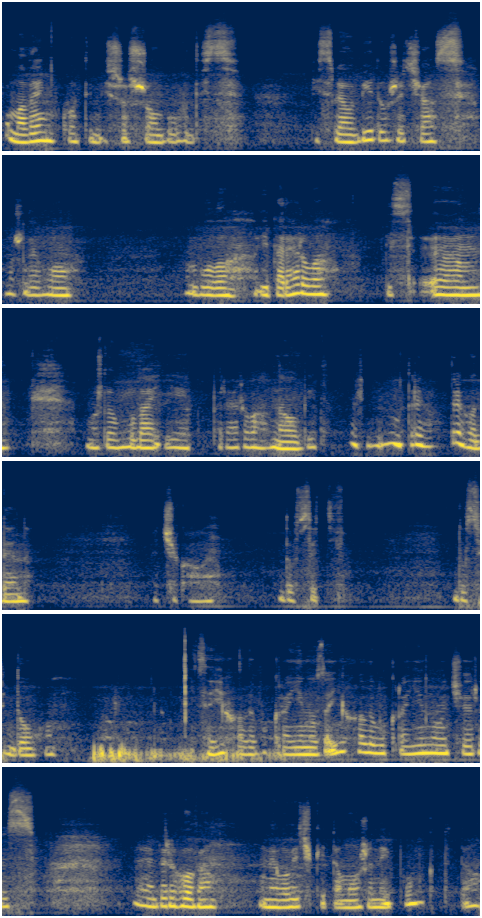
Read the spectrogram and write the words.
помаленьку, тим більше, що був десь після обіду вже час, можливо, було і перерва. Піс... ем, можливо, була і перерва на обід. Ну, три, три години. Чекали досить, досить довго. Заїхали в Україну. Заїхали в Україну через е, берегове невеличкий таможений пункт. Да.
